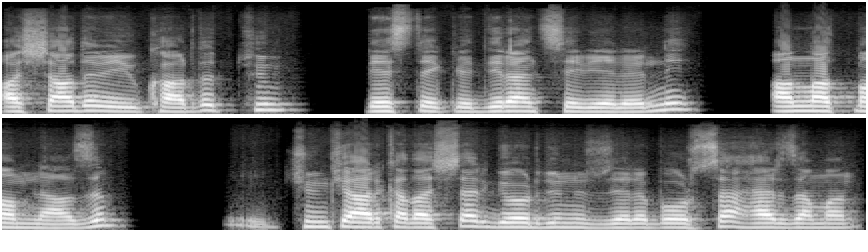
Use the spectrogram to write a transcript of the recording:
Aşağıda ve yukarıda tüm destek ve direnç seviyelerini anlatmam lazım. Çünkü arkadaşlar gördüğünüz üzere borsa her zaman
